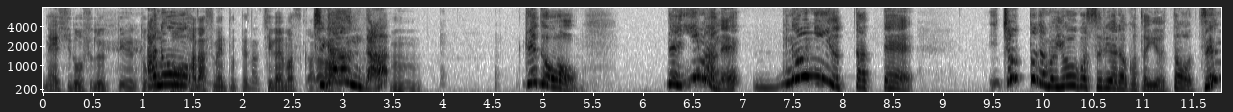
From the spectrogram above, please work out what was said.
ね指導するっていうところあのとハラスメントっていうのは違いますから。違うんだ？うん。けどで今ね何言ったってちょっとでも擁護するようなこと言うと全然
